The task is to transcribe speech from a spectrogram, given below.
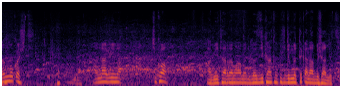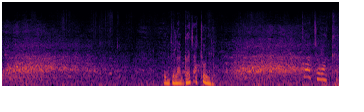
እሙ ቆሽት አናግሪና ችኳ አቤት አረማመድ። በዚህ ካቶኩሽ ድመት ትቀናብሻለች። እጅ ላጋጫቸው እንዴ? ተዋቸው እባክህ።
